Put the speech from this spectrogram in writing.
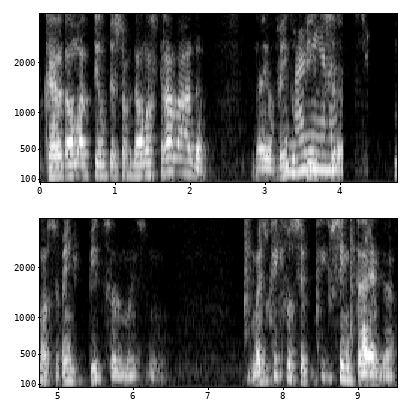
O cara dá uma. Tem um pessoal que dá umas travadas. Né? Eu vendo Imagina. pizza. Nossa, você vende pizza, mas. Mas o que, que você. O que, que você entrega?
